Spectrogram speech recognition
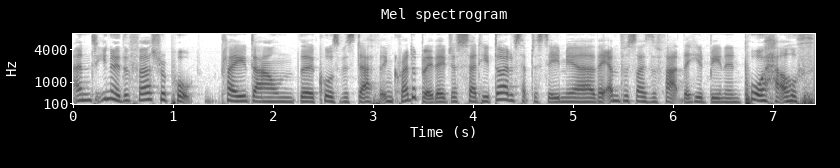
And, you know, the first report played down the cause of his death incredibly. They just said he died of septicemia. They emphasized the fact that he'd been in poor health.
